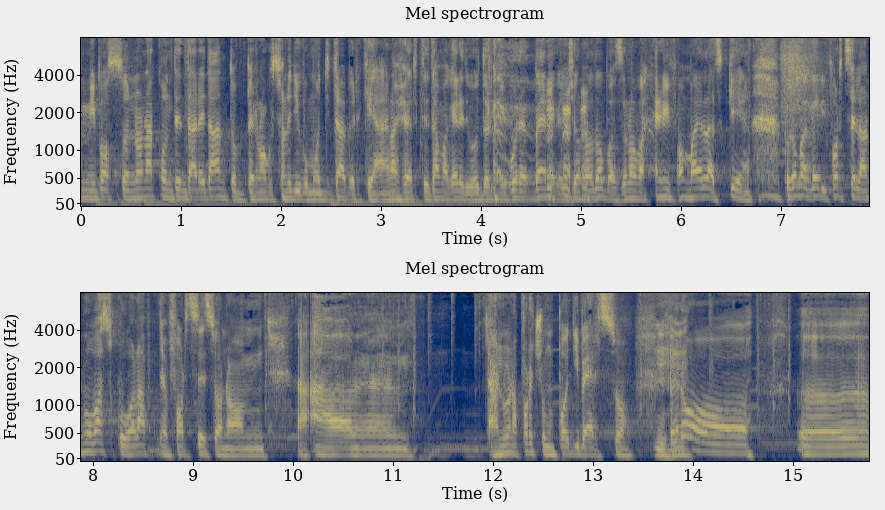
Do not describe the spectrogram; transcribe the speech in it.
mi posso non accontentare tanto per una questione di comodità, perché a una certa età magari devo dormire pure bene che il giorno dopo, sennò magari mi fa male la schiena. Però magari forse la nuova scuola, forse sono. mm, a- a- hanno un approccio un po' diverso, Mhm. però eh,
